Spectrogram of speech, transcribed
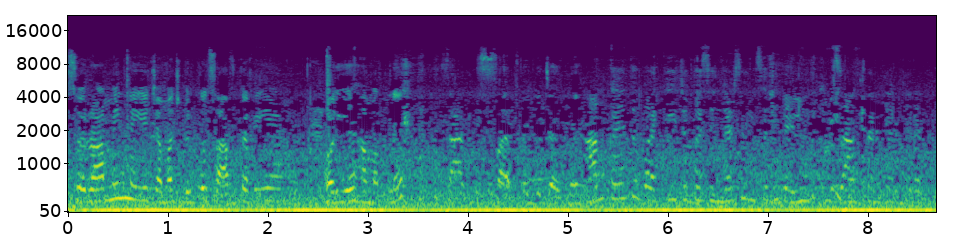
so Rameen ने ये चम्मच बिल्कुल साफ़ कर ली है और ये हम अपने साथ में साथ में जाएँगे आप कहें तो बाकी जो पैसेंजर हैं उनसे भी साफ़ करके रखे रखो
